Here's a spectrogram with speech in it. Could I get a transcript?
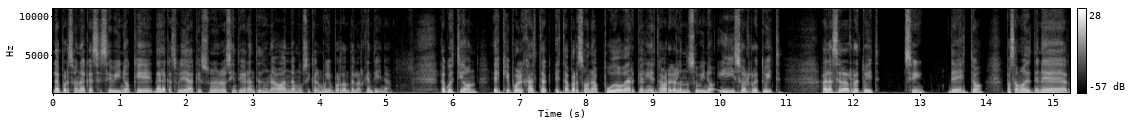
la persona que hace ese vino, que da la casualidad que es uno de los integrantes de una banda musical muy importante en la Argentina. La cuestión es que por el hashtag esta persona pudo ver que alguien estaba regalando su vino y hizo el retweet. Al hacer el retweet, ¿sí? De esto, pasamos de tener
